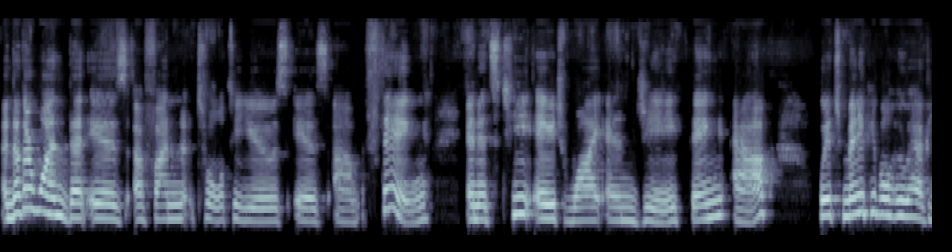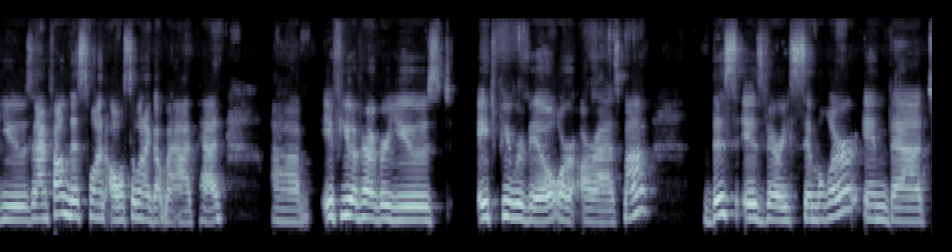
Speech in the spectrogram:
Another one that is a fun tool to use is um, Thyng, and it's T H Y N G, Thyng app, which many people who have used, and I found this one also when I got my iPad. Um, if you have ever used HP Reveal or Aurasma, this is very similar in that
